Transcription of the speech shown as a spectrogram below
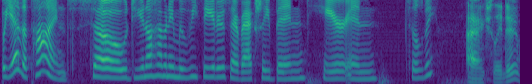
but yeah, the Pines. So, do you know how many movie theaters have actually been here in Silsbee? I actually do.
